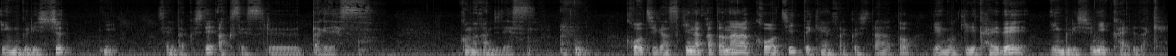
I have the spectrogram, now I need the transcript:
English ってに選択してアクセスするだけですこんな感じですコーチが好きな方ならコーチって検索した後言語切り替えで English に変えるだけ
